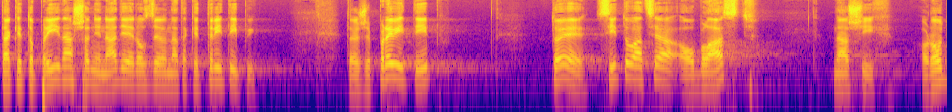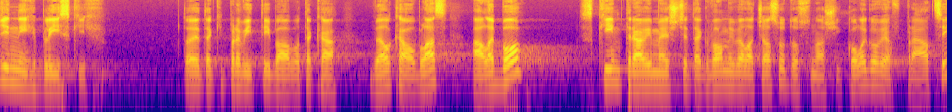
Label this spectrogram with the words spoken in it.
takéto prinášanie nádeje rozdelil na také tri typy. Takže prvý typ, to je situácia a oblasť našich rodinných blízkych. To je taký prvý typ, alebo taká veľká oblasť. Alebo s kým trávime ešte tak veľmi veľa času, to sú naši kolegovia v práci,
